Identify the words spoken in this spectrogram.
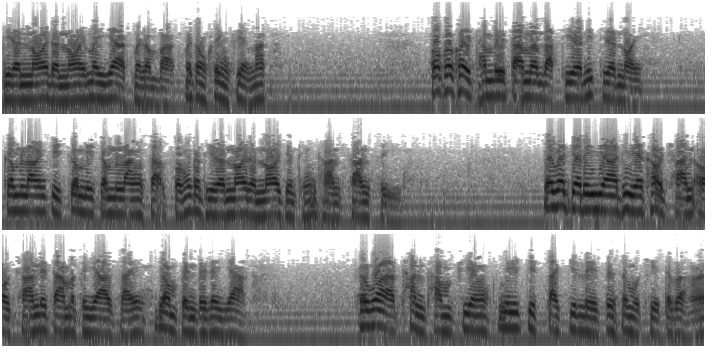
ทีละน้อยละน้อยไม่ยากไม่ลำบาก ไม่ต้องเคร่งเครียดนักเพราะค่อยๆทำไปตามลำดับทีละนิดทีละหน่อยกำลังจิตก็มีกำลังสะสมกันทีละน้อยละน้อยจนถึงฐานฌานสี่ ไม่ว่าจริยาที่จะเข้าฌานออกฌานได้ตามอัธยาศัยย่อมเป็นไปได้ยาก เพราะว่าท่านทำเพียงมีจิตตกิเลสเป็นสมุทเฉตประหาร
